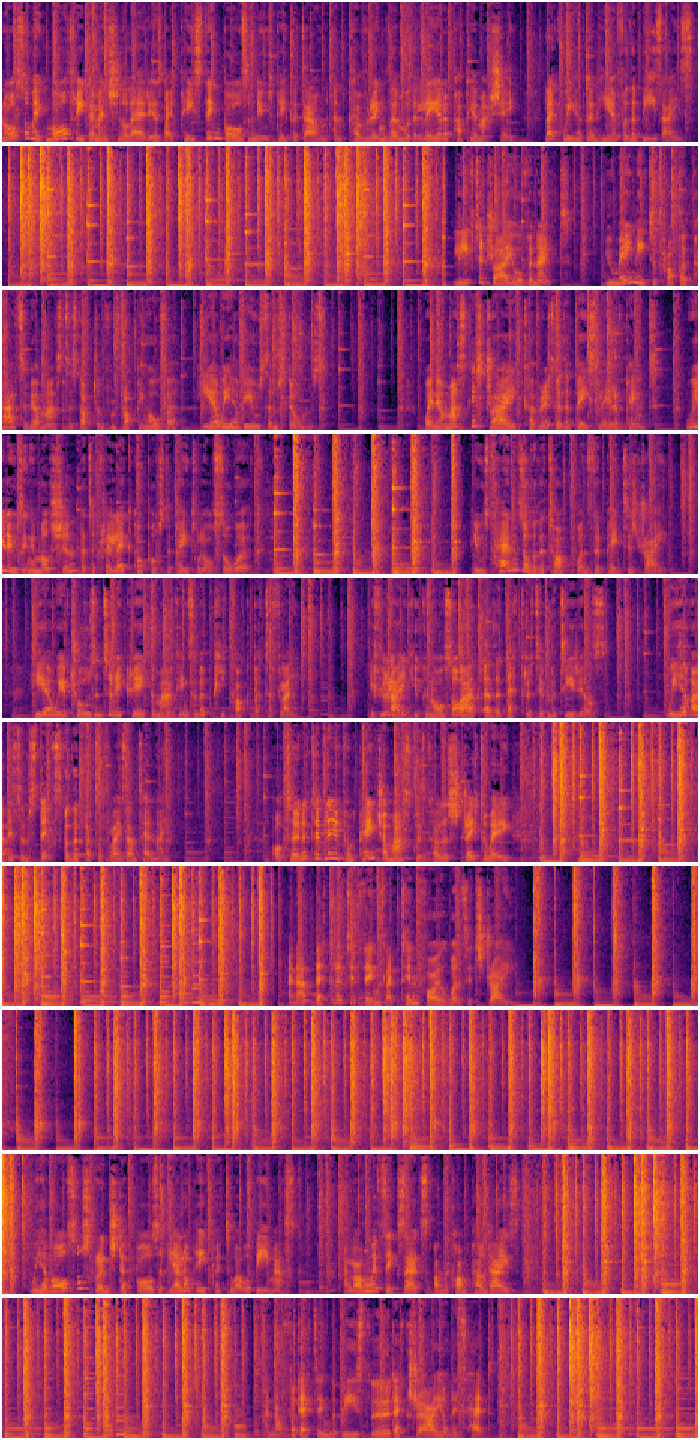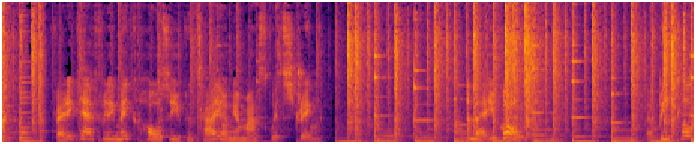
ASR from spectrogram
Can also make more three-dimensional areas by pasting balls of newspaper down and covering them with a layer of papier-mâché, like we have done here for the bee's eyes. Leave to dry overnight. You may need to prop up parts of your mask to stop them from flopping over. Here we have used some stones. When your mask is dry, cover it with a base layer of paint. We're using emulsion, but acrylic or poster paint will also work. Use pens over the top once the paint is dry. Here we have chosen to recreate the markings of a peacock butterfly. If you like, you can also add other decorative materials. We have added some sticks for the butterfly's antennae. Alternatively, you can paint your mask with colours straight away decorative things like tin foil once it's dry. We have also scrunched up balls of yellow paper to our bee mask, along with zigzags on the compound eyes And not forgetting the bee's third extra eye on its head. Very carefully make a hole so you can tie on your mask with string. And there you go! A beetle,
